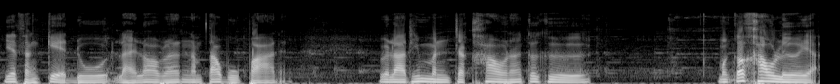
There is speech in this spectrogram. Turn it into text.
เฮียสังเกตดูหลายรอบแล้วน้ำเต้าปูปลาเนี่ย เวลาที่มันจะเข้านะก็คือ มันก็เข้าเลยอะ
